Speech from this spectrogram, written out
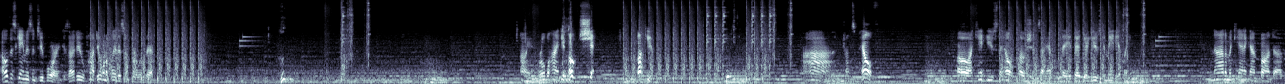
I hope this game isn't too boring, because I do I do want to play this one for a little bit. Oh yeah, roll behind you. Oh shit! Fuck you! Ah, drop some health. Oh, I can't use the health potions. I have they they they're used immediately. Not a mechanic I'm fond of.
